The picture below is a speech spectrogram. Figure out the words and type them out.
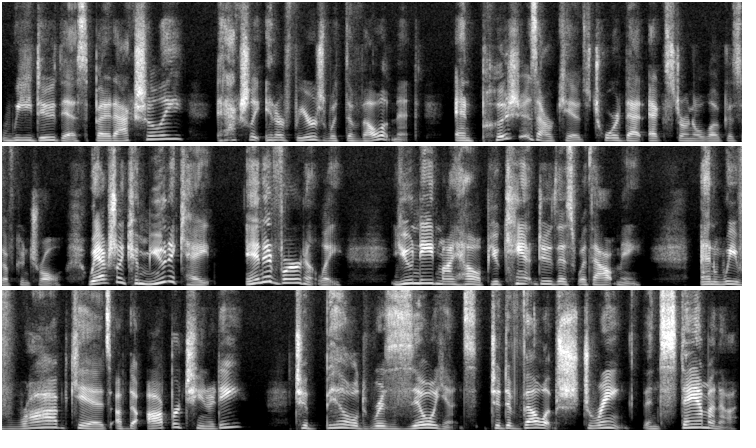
we do this, but it actually it actually interferes with development and pushes our kids toward that external locus of control. We actually communicate inadvertently, you need my help. You can't do this without me. And we've robbed kids of the opportunity to build resilience, to develop strength and stamina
